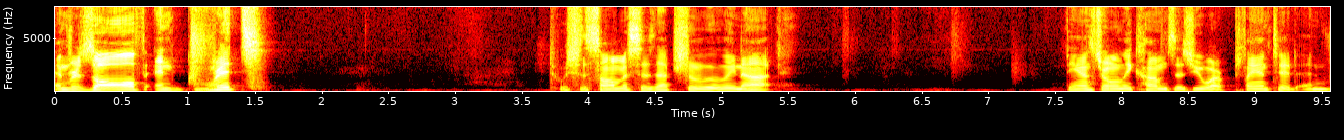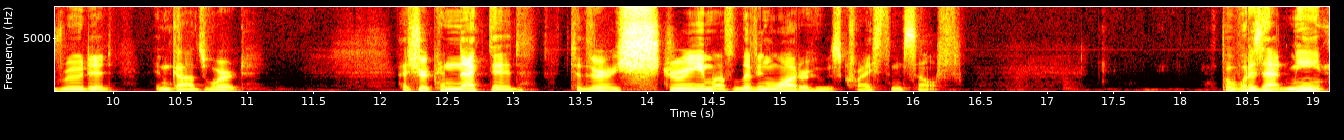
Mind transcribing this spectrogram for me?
and resolve and grit? To which the psalmist says, absolutely not. The answer only comes as you are planted and rooted in God's word, as you're connected to the very stream of living water who is Christ himself. But what does that mean?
